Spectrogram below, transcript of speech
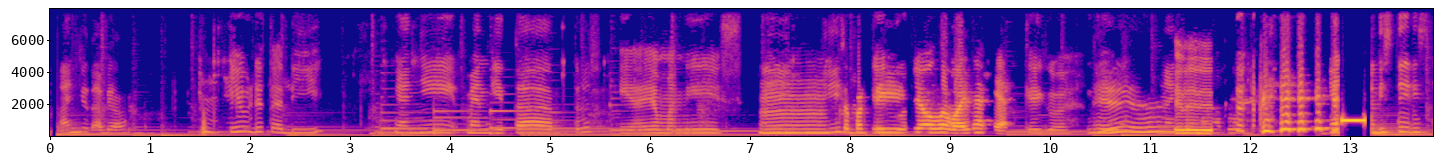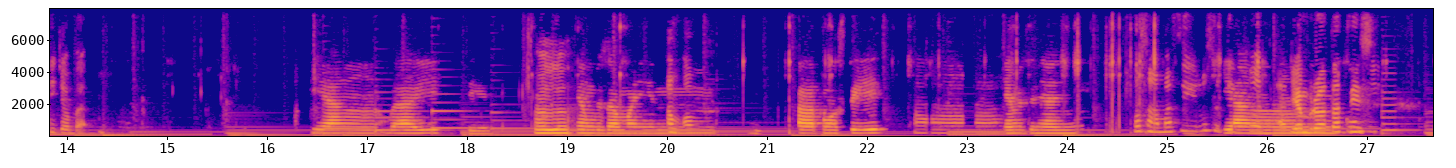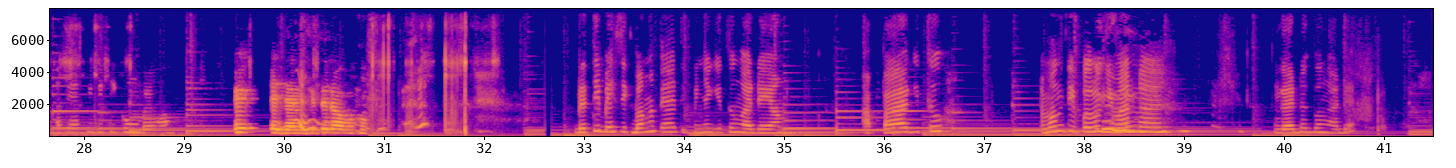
Lanjut Abel. Iya udah tadi. Nyanyi, main gitar, terus Iya, yang manis. Hmm, Ih, seperti Ya Allah banyak ya. Kayak gue. Iya. Nah, Iya, iya. lu. Disti, Disti coba. Yang baik sih. Halo. Yang bisa main Om, om. alat musik, Oh, yang bisa nyanyi. kok sama sih lu Yang- Yang berotot, nih. Hati-hati di tikung Bel. Eh, eh jangan gitu dong. Berarti basic banget ya tipenya gitu nggak ada yang apa gitu. Emang tipe lu gimana? Nggak ada, gue nggak ada.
